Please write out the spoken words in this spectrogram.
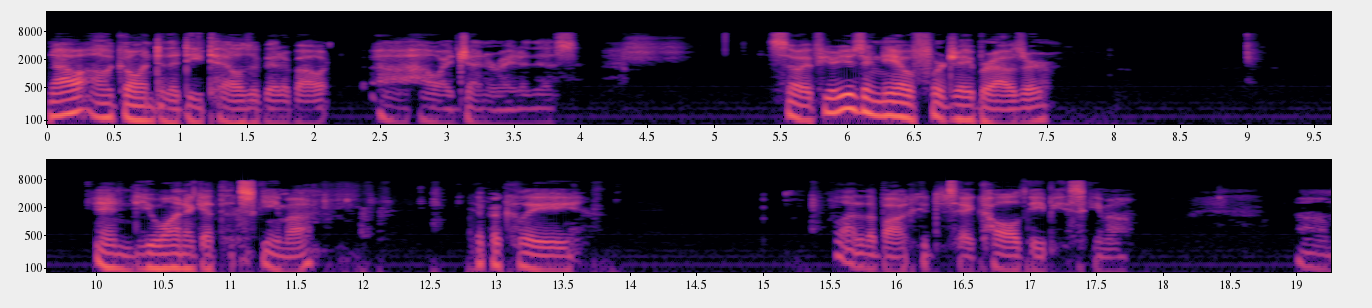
Now I'll go into the details a bit about uh, how I generated this. So if you're using Neo4j browser, and you want to get the schema, typically out of the box you'd say call db schema. Um,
